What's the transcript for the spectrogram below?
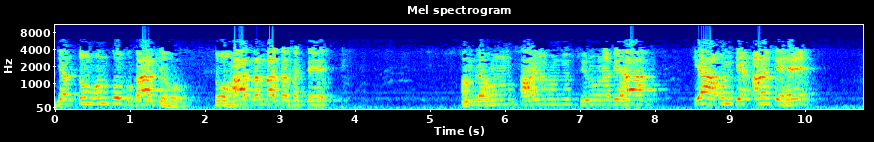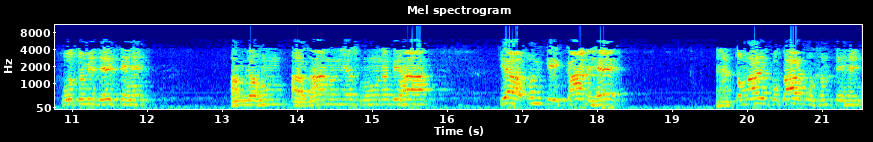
جب تم ان کو پکارتے ہو تو ہاتھ لمبا کر سکتے ہم لہم آئن فرون بہا۔ کیا ان کے آنکھ ہیں؟ وہ تمہیں دیکھتے ہیں۔ ہم لہم آزان یسمون بہا۔ کیا ان کے کان ہے تمہاری پکار کو سنتے ہیں۔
